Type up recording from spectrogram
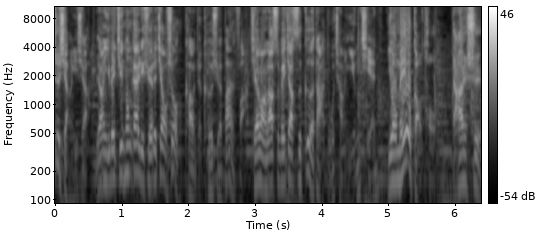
试想一下，让一位精通概率学的教授靠着科学办法前往拉斯维加斯各大赌场赢钱，有没有搞头？答案是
